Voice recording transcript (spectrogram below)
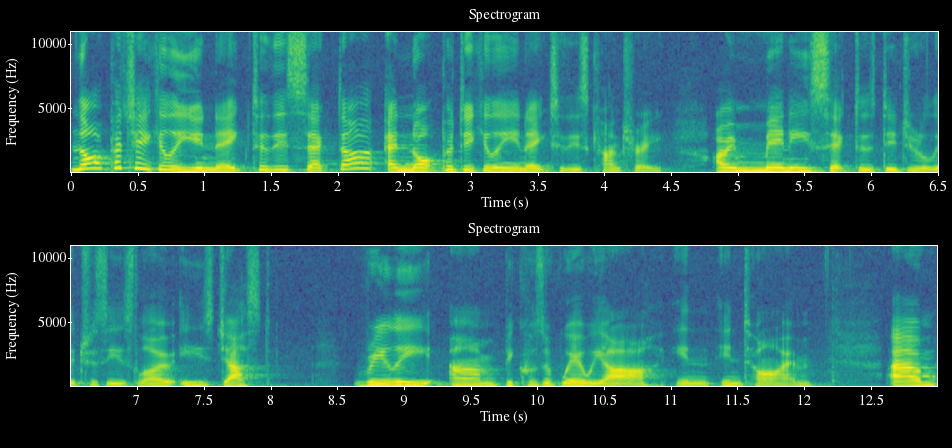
not particularly unique to this sector and not particularly unique to this country. I mean, many sectors digital literacy is low. It is just really um, because of where we are in, in time. Um,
